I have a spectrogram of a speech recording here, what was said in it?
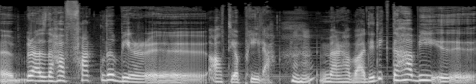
E, biraz daha farklı bir e, altyapıyla merhaba dedik. Daha bir e,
